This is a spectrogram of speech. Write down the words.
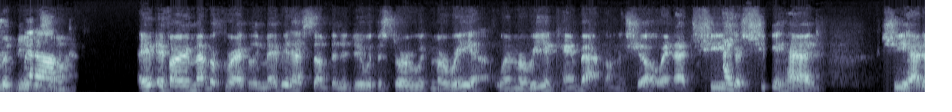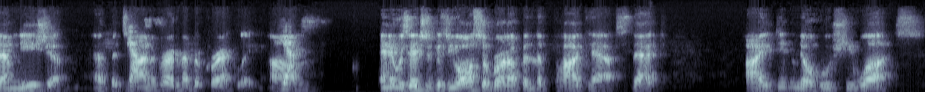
libido But, um, zone. If I remember correctly, maybe it has something to do with the story with Maria when Maria came back on the show, and that she I- because she had she had amnesia at the time, Yes. if I remember correctly. Um, yes. and it was interesting because you also brought up in the podcast that I didn't know who she was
